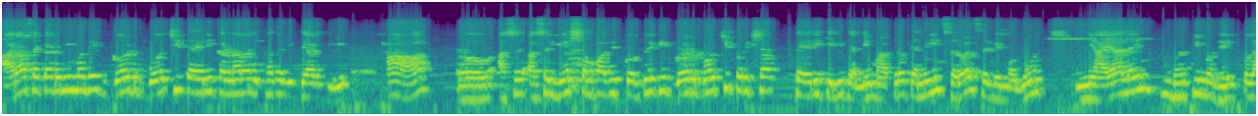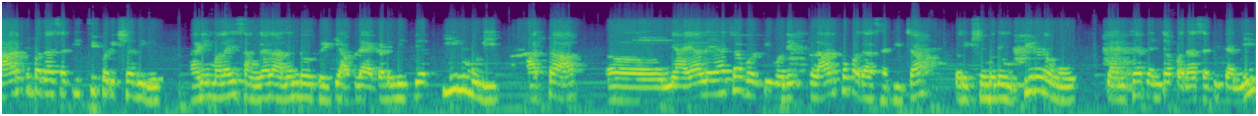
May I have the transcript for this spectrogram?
आरास अकॅडमीमध्ये गट ब ची तयारी करणारा एखादा विद्यार्थी हा असं असं यश संपादित करतोय की गट ब ची परीक्षा तयारी केली त्यांनी. मात्र त्यांनी सरळ सेवेमधून न्यायालयीन भरतीमध्ये क्लार्क पदासाठीची परीक्षा दिली. आणि मला हे सांगायला आनंद होतोय की आपल्या अकॅडमीतल्या तीन मुली आता न्यायालयाच्या भरतीमध्ये क्लार्क पदासाठीच्या परीक्षेमध्ये उत्तीर्ण होऊन त्यांच्या त्यांच्या पदासाठी त्यांनी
